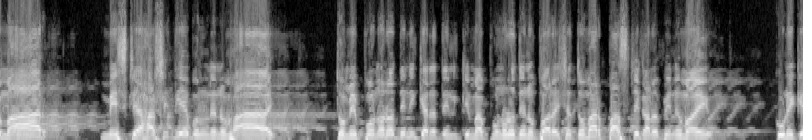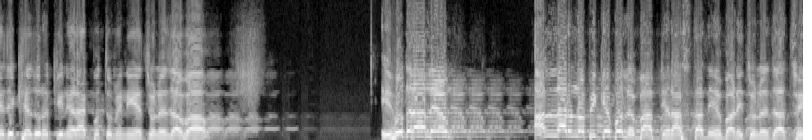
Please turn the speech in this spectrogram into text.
আমার মিষ্টি হাসি দিয়ে বললেন, ভাই, তুমি পনেরো দিন কেন দিন কিংবা পনেরো দিন পর এসে তোমার পাঁচ টাকার বিনিময়ে কুড়ি কেজি খেজুর কিনে রাখব, তুমি নিয়ে চলে যাবা। ইহুদের আলেম আল্লাহর নবীকে বলে, বাপ, যে রাস্তা দিয়ে বাড়ি চলে যাচ্ছে।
